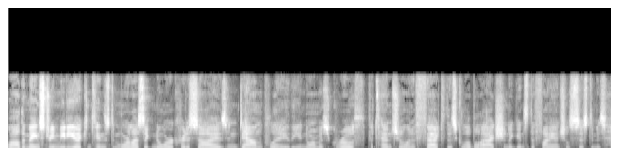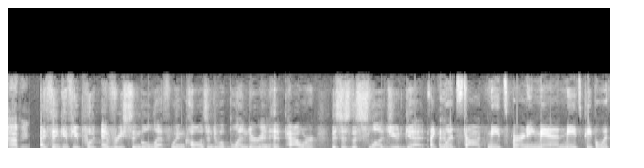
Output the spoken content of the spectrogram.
While the mainstream media continues to more or less ignore, criticize, and downplay the enormous growth, potential, and effect this global action against the financial system is having. I think if you put every single left-wing cause into a blender and hit power, this is the sludge you'd get. It's like Woodstock meets Burning Man meets people with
